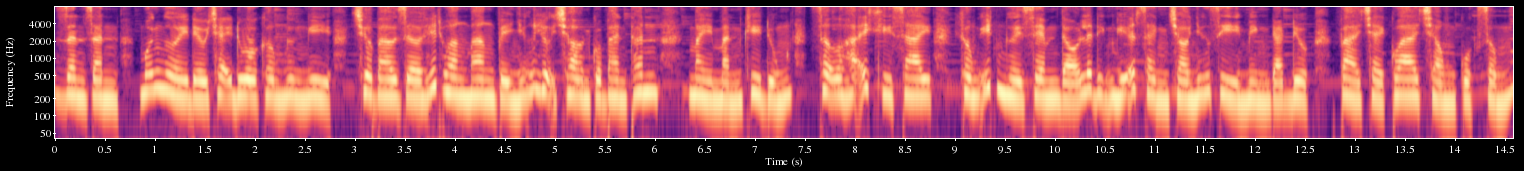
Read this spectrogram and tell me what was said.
Dần dần, mỗi người đều chạy đua không ngừng nghỉ, chưa bao giờ hết hoang mang về những lựa chọn của bản thân, may mắn khi đúng, sợ hãi khi sai, không ít người xem đó là định nghĩa dành cho những gì mình đạt được và trải qua trong cuộc sống.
